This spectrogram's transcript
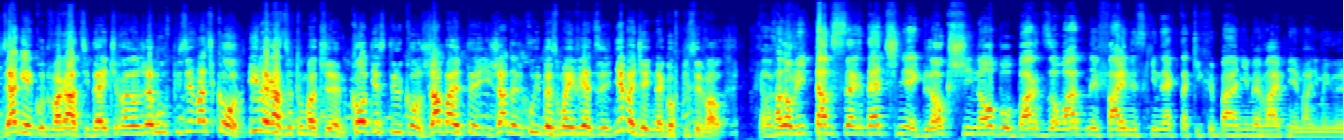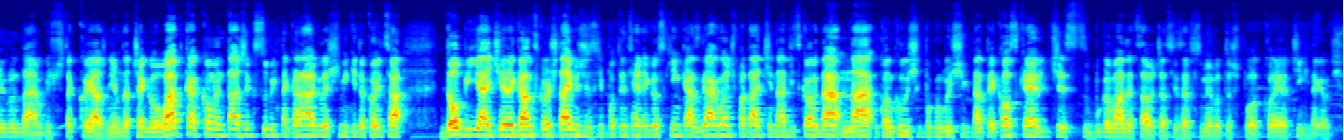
Z jakiej kurwa racji dajecie chorążemu wpisywać kod? Ile razy tłumaczyłem? Kod jest tylko żabalty i żaden chuj bez mojej wiedzy nie będzie innego wpisywał. Halo, witam serdecznie, Glock Shinobu, bardzo ładny, fajny skinek, taki chyba anime vibe, nie wiem, anime nie oglądałem, jakoś tak kojarzy, nie wiem dlaczego, łapka, komentarzyk, subik na kanale, gleśniki do końca, dobijajcie elegancko time, że jest potencjalnie tego skinka zgarnąć, padajcie na Discorda, na konkursik po konkursik na tę kostkę, widzicie, zbugowane cały czas jest w sumie, bo też po kolejne odcinki nagram się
